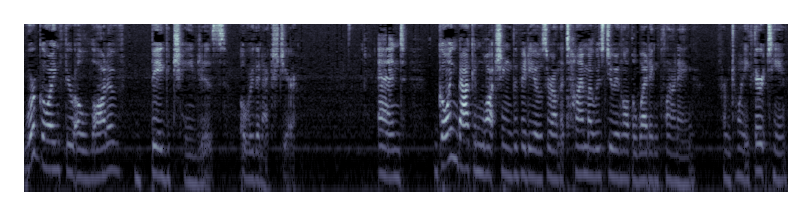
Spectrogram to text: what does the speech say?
we're going through a lot of big changes over the next year. And going back and watching the videos around the time I was doing all the wedding planning from 2013,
